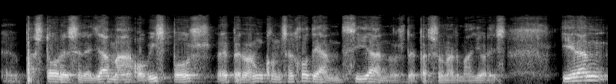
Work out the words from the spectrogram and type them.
eh, pastores se le llama, obispos, eh, pero era un consejo de ancianos, de personas mayores. Y eran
